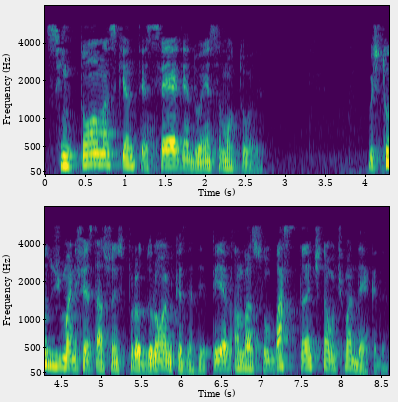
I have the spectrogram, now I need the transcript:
sintomas que antecedem a doença motora. O estudo de manifestações prodrômicas da DP avançou bastante na última década.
